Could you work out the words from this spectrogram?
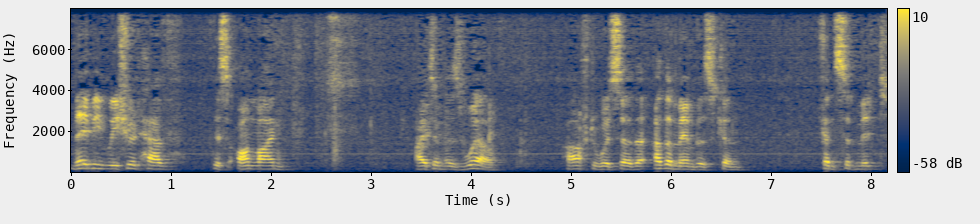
maybe we should have this online item as well afterwards so that other members can can submit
